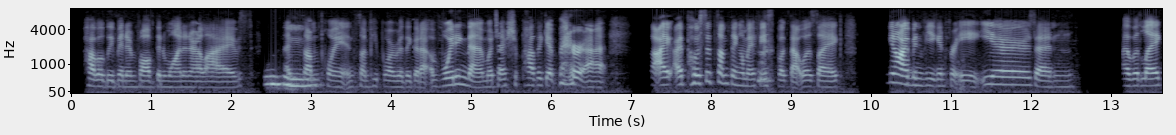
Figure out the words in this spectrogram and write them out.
probably been involved in one in our lives at some point, and some people are really good at avoiding them, which I should probably get better at. But I, I posted something on my Facebook that was like, you know, I've been vegan for eight years and I would like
